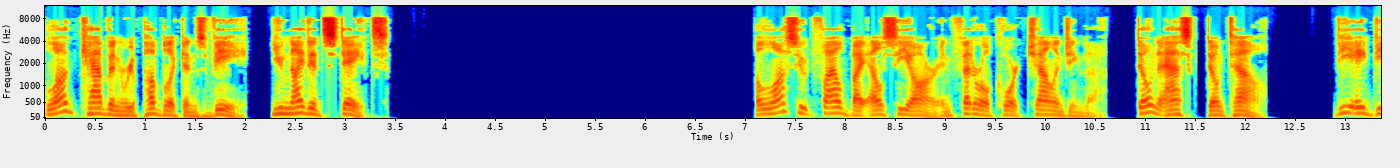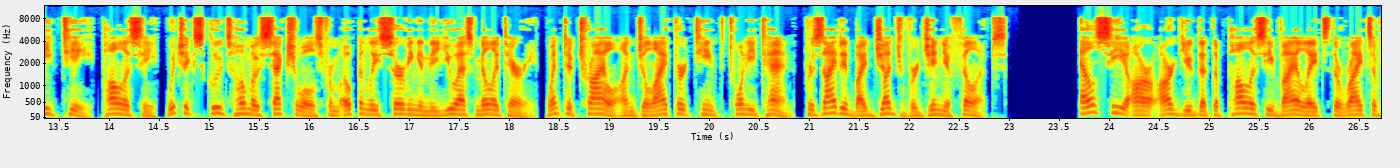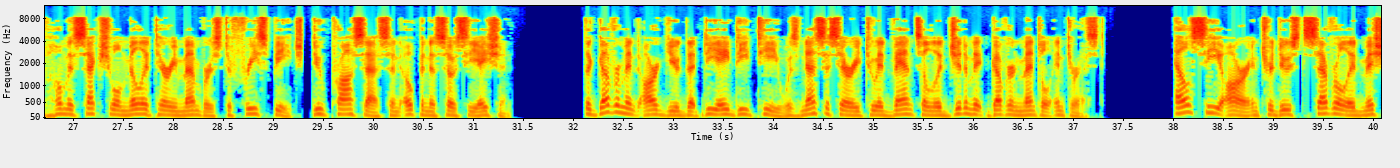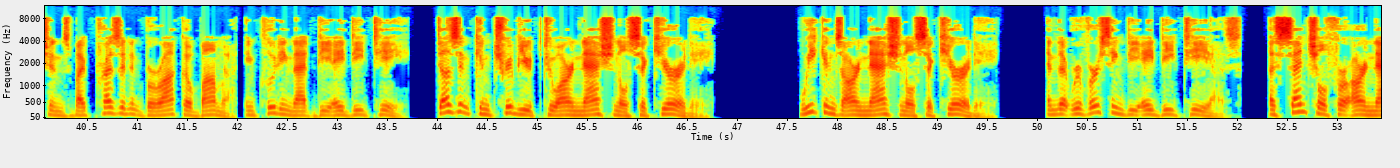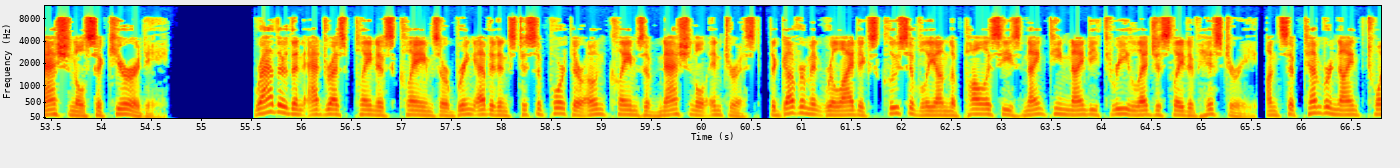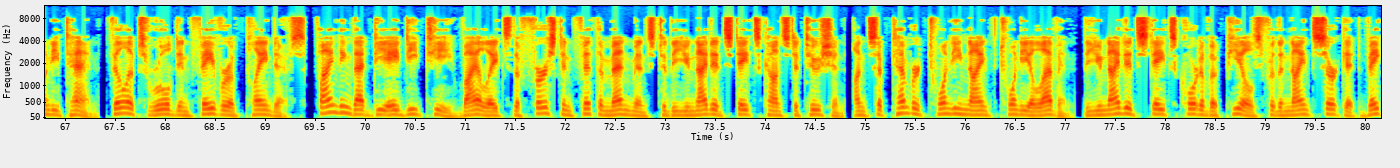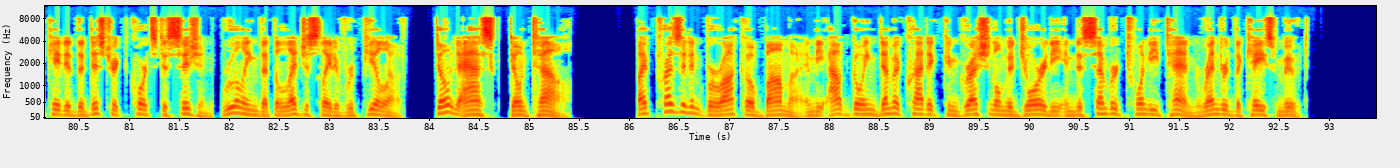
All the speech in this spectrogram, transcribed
Log Cabin Republicans v. United States A lawsuit filed by LCR in federal court challenging the "'Don't Ask, Don't Tell' DADT policy, which excludes homosexuals from openly serving in the U.S. military, went to trial on July 13, 2010, presided by Judge Virginia Phillips. LCR argued that the policy violates the rights of homosexual military members to free speech, due process and open association. The government argued that DADT was necessary to advance a legitimate governmental interest. LCR introduced several admissions by President Barack Obama, including that DADT doesn't contribute to our national security, weakens our national security, and that reversing DADT is essential for our national security. Rather than address plaintiffs' claims or bring evidence to support their own claims of national interest, the government relied exclusively on the policy's 1993 legislative history. On September 9, 2010, Phillips ruled in favor of plaintiffs, finding that DADT violates the First and Fifth Amendments to the United States Constitution. On September 29, 2011, the United States Court of Appeals for the Ninth Circuit vacated the district court's decision, ruling that the legislative repeal of "'Don't Ask, Don't Tell' by President Barack Obama and the outgoing Democratic congressional majority in December 2010 rendered the case moot.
